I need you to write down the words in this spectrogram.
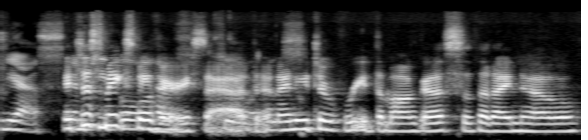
Yes, It just makes me very have sad and I need to read the manga so that I know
